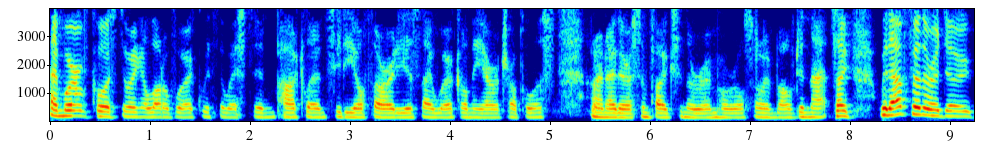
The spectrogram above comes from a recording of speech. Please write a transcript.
and we're of course doing a lot of work with the Western Parkland City Authority as they work on the Aerotropolis. And I know there are some folks in the room who are also involved in that. So without further ado.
